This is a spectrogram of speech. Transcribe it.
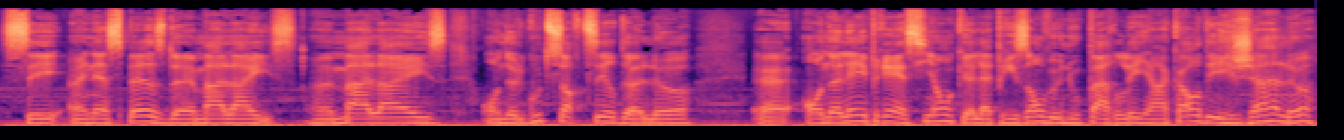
c'est une espèce de malaise. Un malaise, on a le goût de sortir de là. Euh, on a l'impression que la prison veut nous parler. Il y a encore des gens là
